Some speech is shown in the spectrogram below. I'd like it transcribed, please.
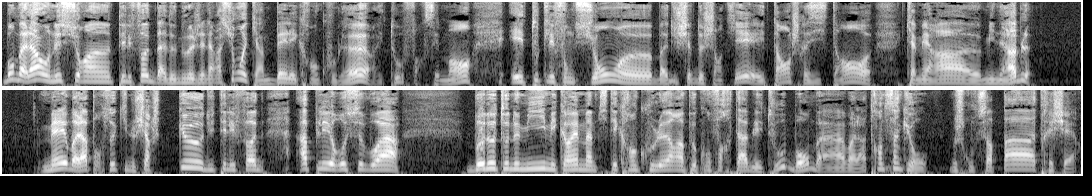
bon bah là on est sur un téléphone bah, de nouvelle génération avec un bel écran couleur et tout forcément et toutes les fonctions euh, bah, du chef de chantier étanche, résistant, euh, caméra euh, minable. Mais voilà pour ceux qui ne cherchent que du téléphone, appeler recevoir, bonne autonomie mais quand même un petit écran couleur un peu confortable et tout. Bon bah voilà 35 euros. Je trouve ça pas très cher.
